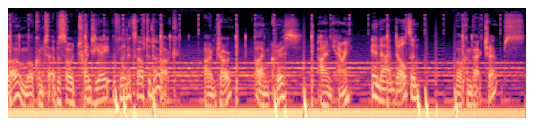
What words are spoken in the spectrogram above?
Hello and welcome to episode 28 of Linux After Dark. I'm Joe. I'm Chris. I'm Gary. And I'm Dalton. Welcome back, chaps.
